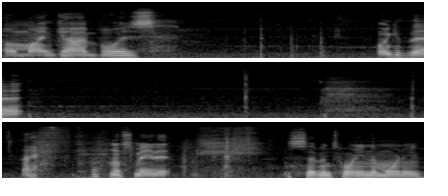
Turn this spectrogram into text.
Oh my god, boys. Look at that. I almost made it. 7.20 in the morning.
